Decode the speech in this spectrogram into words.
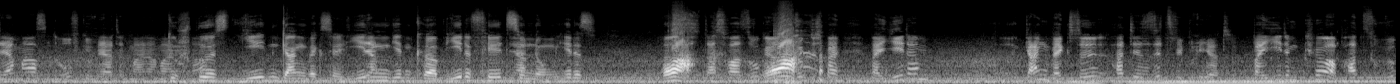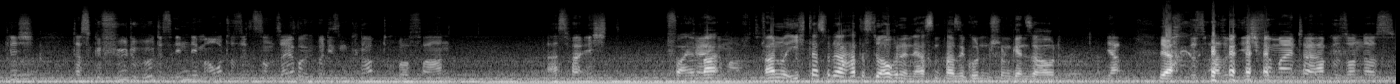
dermaßen aufgewertet, meiner Meinung Du nach. spürst jeden Gangwechsel, jeden, Ja. jeden Körb, jede Fehlzündung, jedes. Boah! Das war so geil. Boah. Wirklich bei, bei jedem Gangwechsel hat der Sitz vibriert. Bei jedem Curb hast du wirklich das Gefühl, du würdest in dem Auto sitzen und selber über diesen Curb drüber fahren. Das war echt, Vor allem Geil war, gemacht. war nur ich das oder hattest du auch in den ersten paar Sekunden schon Gänsehaut? Ja. Ja. Das, also ich für meinen Teil habe besonders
